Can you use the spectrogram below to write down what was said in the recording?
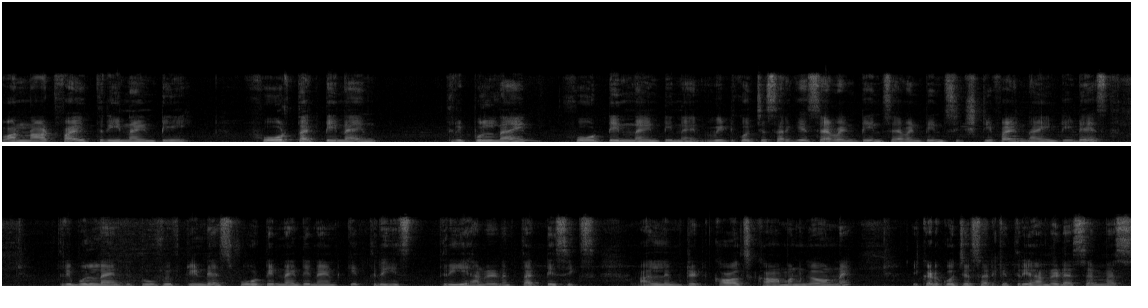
one not five three ninety four thirty nine triple nine fourteen ninety nine వీటికి వచ్చేసరికి seventeen seventeen sixty five ninety days triple నైన్కి two fifteen days fourteen ninety నైన్కి three three hundred and thirty six unlimited calls కామన్గా ఉన్నాయి. ఇక్కడికి వచ్చేసరికి three hundred SMS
